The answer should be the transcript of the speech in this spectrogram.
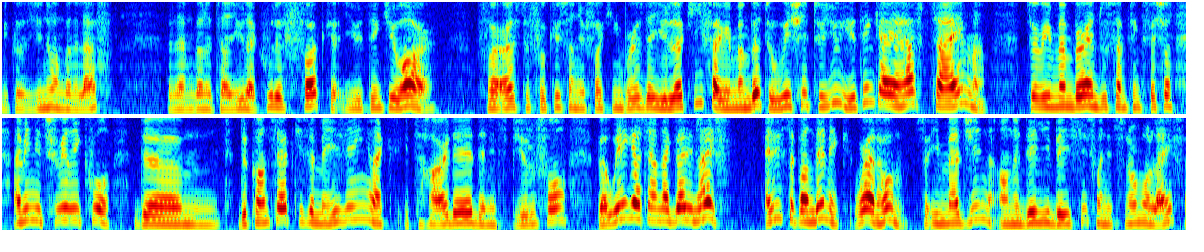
because you know I'm gonna laugh, and I'm gonna tell you like, who the fuck you think you are? For us to focus on your fucking birthday, you're lucky if I remember to wish it to you. You think I have time? To remember and do something special. I mean, it's really cool. The um, the concept is amazing. Like it's hearted and it's beautiful. But we ain't got time like that in life. And it's the pandemic. We're at home. So imagine on a daily basis when it's normal life.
